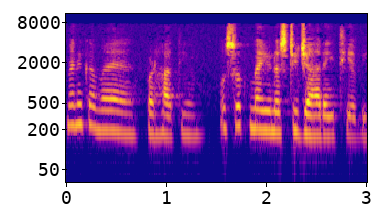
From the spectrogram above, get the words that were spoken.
میں نے کہا میں پڑھاتی ہوں۔ اس وقت میں یونیورسٹی جا رہی تھی ابھی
